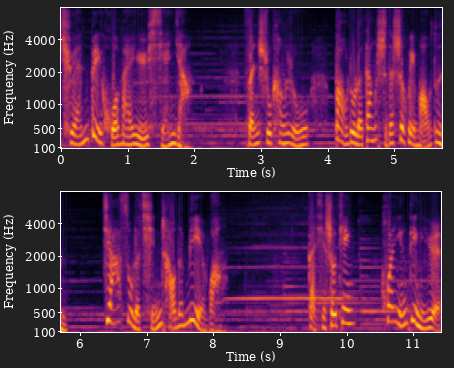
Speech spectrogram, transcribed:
全被活埋于咸阳。焚书坑儒，暴露了当时的社会矛盾。加速了秦朝的灭亡。感谢收听，欢迎订阅。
